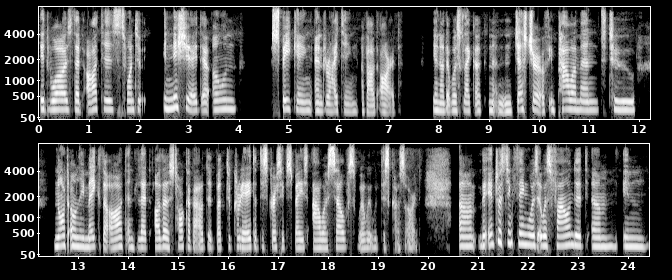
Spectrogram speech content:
It was that artists want to initiate their own speaking and writing about art. You know, there was like a, a gesture of empowerment to not only make the art and let others talk about it, but to create a discursive space ourselves where we would discuss art. Um, the interesting thing was it was founded um, in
